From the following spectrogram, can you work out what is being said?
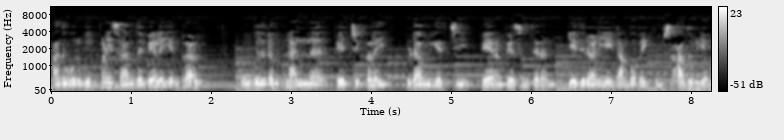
அது ஒரு விற்பனை சார்ந்த வேலை என்றால் உங்களிடம் நல்ல பேச்சுக்களை விடாமுயற்சி பேரம் பேசும் திறன் எதிராளியை நம்ப வைக்கும் சாதுரியம்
